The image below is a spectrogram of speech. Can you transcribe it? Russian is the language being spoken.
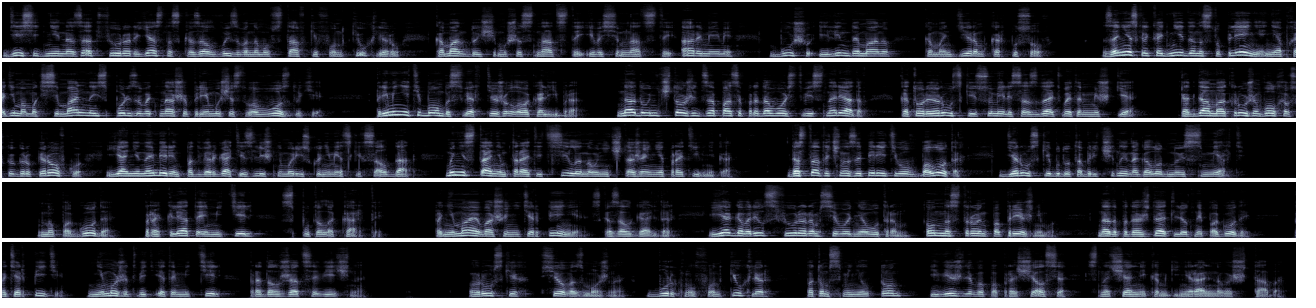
Десять дней назад фюрер ясно сказал вызванному в Ставке фон Кюхлеру, командующему 16 и 18 армиями, Бушу и Линдеману, командирам корпусов. За несколько дней до наступления необходимо максимально использовать наше преимущество в воздухе. Примените бомбы сверхтяжелого калибра. Надо уничтожить запасы продовольствия и снарядов, которые русские сумели создать в этом мешке. Когда мы окружим Волховскую группировку, я не намерен подвергать излишнему риску немецких солдат. Мы не станем тратить силы на уничтожение противника. Достаточно запереть его в болотах, где русские будут обречены на голодную смерть. Но погода Проклятая метель спутала карты. «Понимаю ваше нетерпение», – сказал Гальдер. «И я говорил с фюрером сегодня утром. Он настроен по-прежнему. Надо подождать летной погоды. Потерпите. Не может ведь эта метель продолжаться вечно». «У русских все возможно», – буркнул фон Кюхлер, потом сменил тон и вежливо попрощался с начальником генерального штаба.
